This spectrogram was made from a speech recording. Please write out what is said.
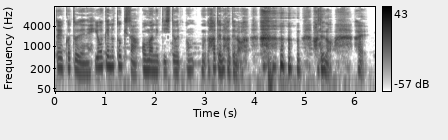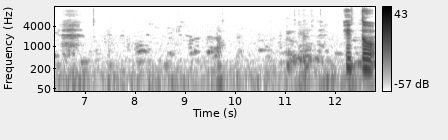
ということでね、夜明けの時さんお招きしており、うん、はてなはてな。はてな。はい。えっと、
